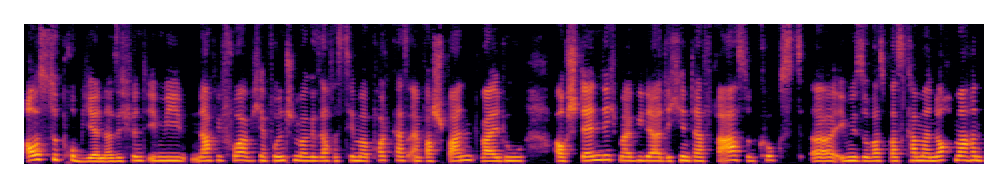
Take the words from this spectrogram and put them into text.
auszuprobieren. Also ich finde irgendwie nach wie vor, habe ich ja vorhin schon mal gesagt, das Thema Podcast einfach spannend, weil du auch ständig mal wieder dich hinterfragst und guckst, äh, irgendwie sowas, was kann man noch machen.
